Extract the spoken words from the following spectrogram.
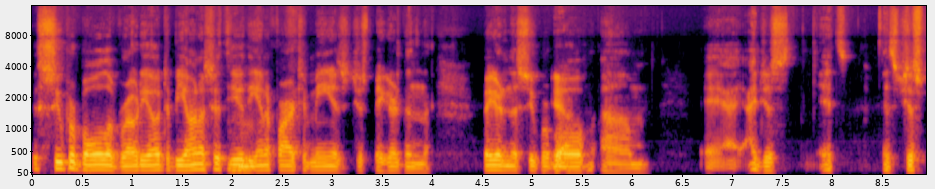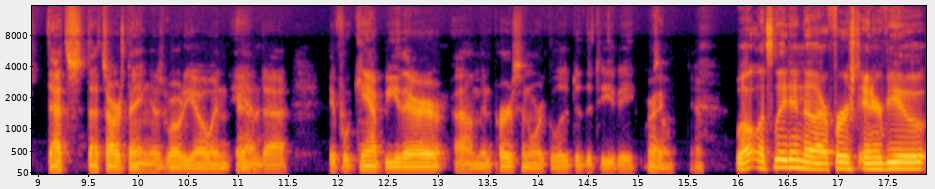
the Super Bowl of rodeo. To be honest with you, the NFR to me is just bigger than the, bigger than the Super Yeah. Bowl. Um, I, I just it's it's just that's that's our thing is rodeo, and Yeah. and uh, if we can't be there um, in person, we're glued to the TV. Right. So, yeah. Well, let's lead into our first interview.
